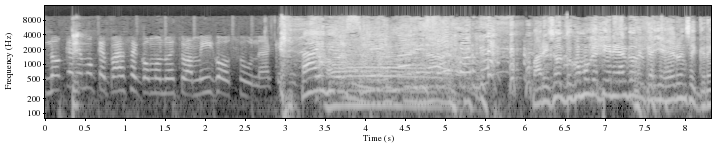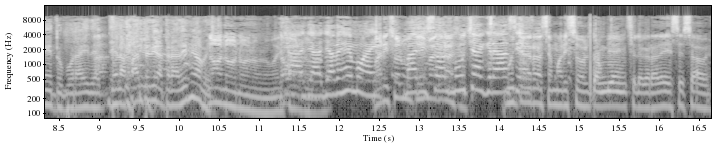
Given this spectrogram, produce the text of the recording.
No queremos que pase como nuestro amigo Osuna, que Ay, Dios mío, Marisol, ¿por? Marisol, ¿tú cómo que tienes algo del callejero en secreto por ahí, de, de la parte de atrás? Dime a ver. no, no, no, no, no. Ya, no. ya, ya dejemos ahí. Marisol, gracias. muchas gracias. Muchas gracias, Marisol. También se le agradece, ¿sabes?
